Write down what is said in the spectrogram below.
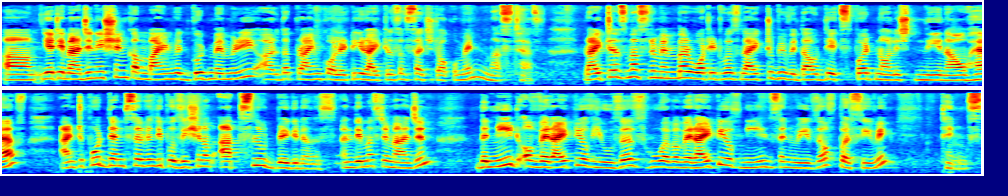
Um, yet imagination combined with good memory are the prime quality writers of such document must have. Writers must remember what it was like to be without the expert knowledge they now have and to put themselves in the position of absolute beginners. And they must imagine the need of variety of users who have a variety of needs and ways of perceiving things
